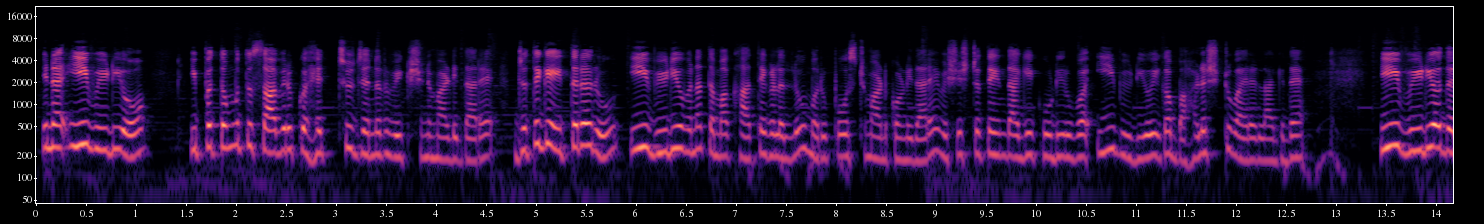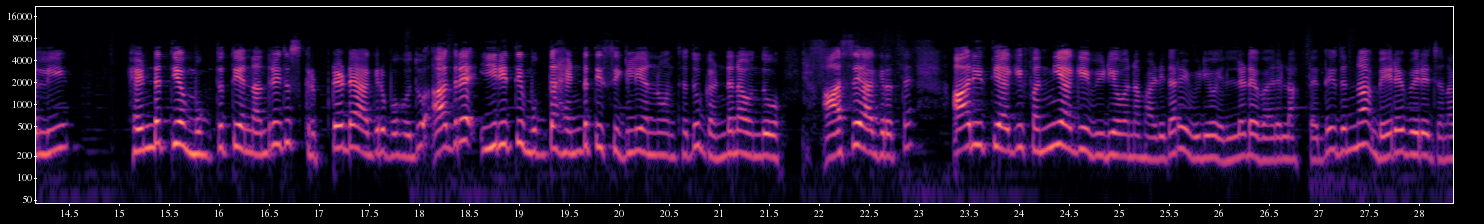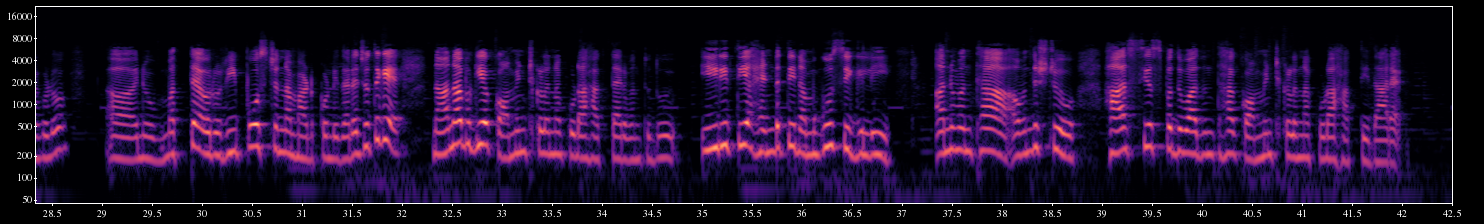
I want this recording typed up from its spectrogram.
ಇನ್ನು ಈ ವಿಡಿಯೋ ಇಪ್ಪತ್ತೊಂಬತ್ತು ಸಾವಿರಕ್ಕೂ ಹೆಚ್ಚು ಜನರು ವೀಕ್ಷಣೆ ಮಾಡಿದ್ದಾರೆ. ಜೊತೆಗೆ ಇತರರು ಈ ವಿಡಿಯೋವನ್ನ ತಮ್ಮ ಖಾತೆಗಳಲ್ಲೂ ಮರುಪೋಸ್ಟ್ ಮಾಡಿಕೊಂಡಿದ್ದಾರೆ. ವಿಶಿಷ್ಟತೆಯಿಂದಾಗಿ ಕೂಡಿರುವ ಈ ವಿಡಿಯೋ ಈಗ ಬಹಳಷ್ಟು ವೈರಲ್ ಆಗಿದೆ. ಈ ವಿಡಿಯೋದಲ್ಲಿ ಹೆಂಡತಿಯ ಮುಗ್ಧತೆಯನ್ನು, ಅಂದರೆ ಇದು ಸ್ಕ್ರಿಪ್ಟೆಡ್ ಆಗಿರಬಹುದು, ಆದರೆ ಈ ರೀತಿ ಮುಗ್ಧ ಹೆಂಡತಿ ಸಿಗ್ಲಿ ಅನ್ನುವಂಥದ್ದು ಗಂಡನ ಒಂದು ಆಸೆ ಆಗಿರುತ್ತೆ. ಆ ರೀತಿಯಾಗಿ ಫನ್ನಿಯಾಗಿ ವಿಡಿಯೋವನ್ನು ಮಾಡಿದ್ದಾರೆ. ವಿಡಿಯೋ ಎಲ್ಲೆಡೆ ವೈರಲ್ ಆಗ್ತಾ ಇದೆ. ಇದನ್ನು ಬೇರೆ ಬೇರೆ ಜನಗಳು ಏನು ಮತ್ತೆ ಅವರು ರೀಪೋಸ್ಟ್ ಅನ್ನ ಮಾಡ್ಕೊಂಡಿದ್ದಾರೆ. ಜೊತೆಗೆ ನಾನಾ ಬಗೆಯ ಕಾಮೆಂಟ್ಗಳನ್ನು ಕೂಡ ಹಾಕ್ತಾ ಇರುವಂಥದ್ದು ಈ ರೀತಿಯ ಹೆಂಡತಿ ನಮಗೂ ಸಿಗಲಿ ಅನ್ನುವಂಥ ಒಂದಷ್ಟು ಹಾಸ್ಯಾಸ್ಪದವಾದಂತಹ ಕಾಮೆಂಟ್ಗಳನ್ನು ಕೂಡ ಹಾಕ್ತಿದ್ದಾರೆ.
